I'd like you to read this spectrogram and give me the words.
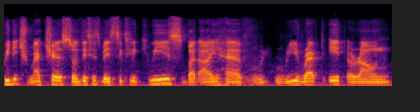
Quidditch matches, so this is basically quiz, but I have re- rewrapped it around,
